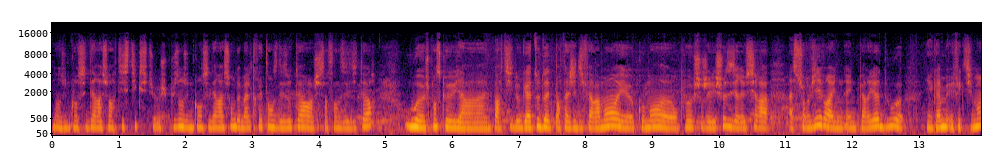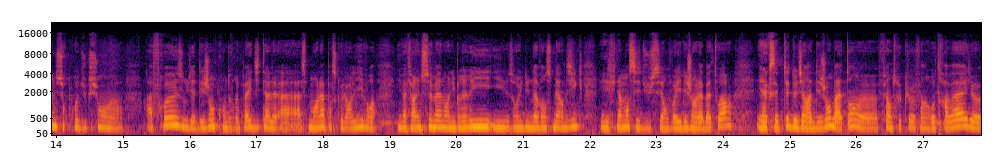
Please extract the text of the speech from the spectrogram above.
dans une considération artistique, si tu veux. Je suis plus dans une considération de maltraitance des auteurs chez certains éditeurs, où euh, je pense qu'il y a une partie, le gâteau doit être partagé différemment et euh, comment euh, on peut changer les choses et réussir à, à survivre à une, à une période où il y a quand même effectivement une surproduction. Euh, affreuse, où il y a des gens qu'on ne devrait pas éditer à, à- à ce moment-là parce que leur livre, il va faire une semaine en librairie, ils ont eu une avance merdique, et finalement c'est du c'est envoyer les gens à l'abattoir, et accepter de dire à des gens, bah attends, euh, fais un truc, euh, enfin retravaille, euh,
